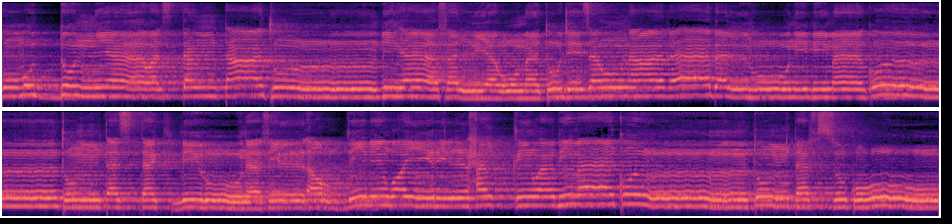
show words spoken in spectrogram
حياتكم الدنيا واستمتعتم بها فاليوم تجزون عذاب الهون بما كنتم تستكبرون في الأرض بغير الحق وبما كنتم تفسقون.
